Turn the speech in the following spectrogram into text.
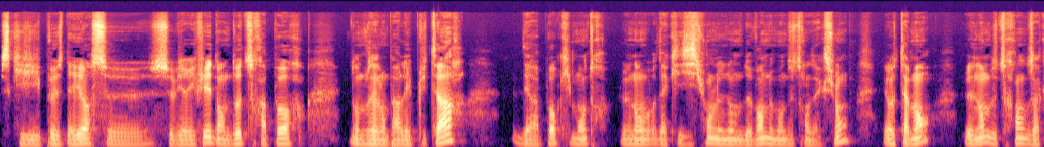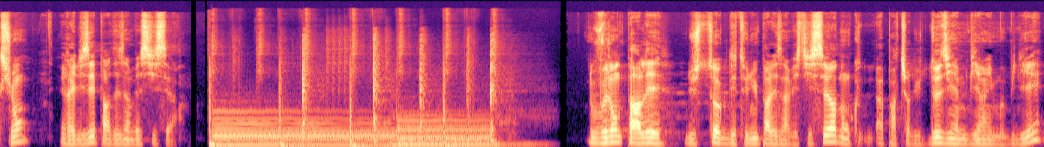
Ce qui peut d'ailleurs se vérifier dans d'autres rapports dont nous allons parler plus tard, des rapports qui montrent le nombre d'acquisitions, le nombre de ventes, le nombre de transactions, et notamment le nombre de transactions réalisées par des investisseurs. Nous venons de parler du stock détenu par les investisseurs, donc à partir du deuxième bien immobilier.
